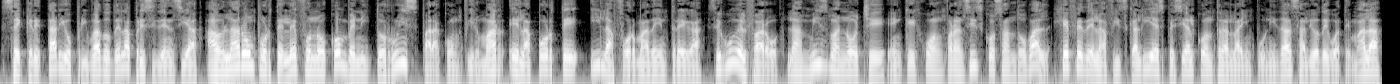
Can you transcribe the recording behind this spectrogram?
secretario privado de la presidencia, hablaron por teléfono con Benito Ruiz para confirmar el aporte y la forma de entrega. Según el Faro, la misma noche en que Juan Francisco Sandoval, jefe de la Fiscalía Especial contra la Impunidad, salió de Guatemala,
